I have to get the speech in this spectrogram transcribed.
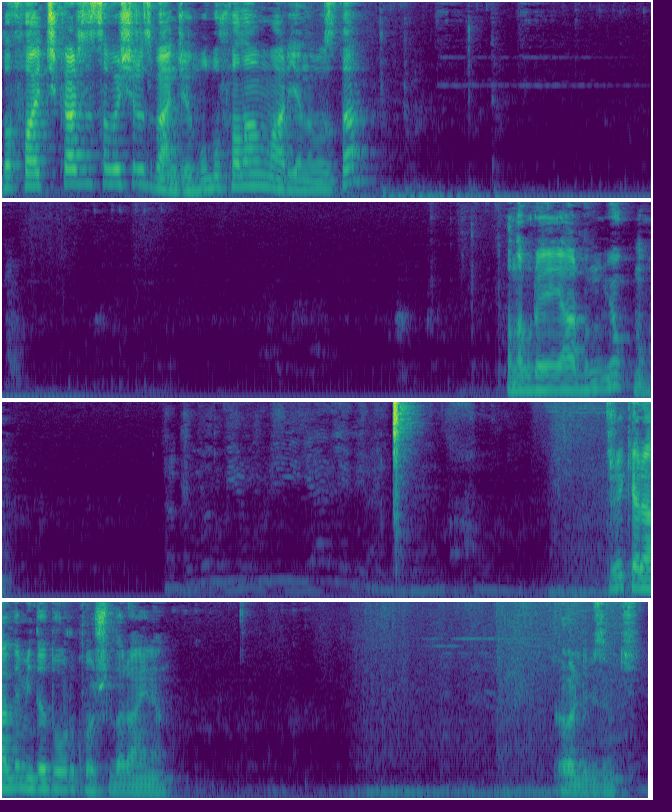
Burada fight çıkarsa savaşırız bence. Lulu falan var yanımızda. Bana buraya yardım yok mu? Cık. Direkt herhalde mid'e doğru koştular aynen. Öldü bizimki.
